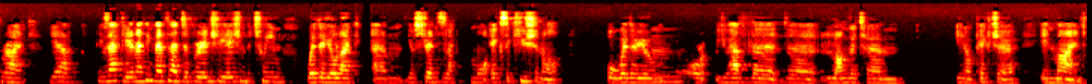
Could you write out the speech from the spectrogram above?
Right. Yeah, exactly. And I think that's that differentiation between whether you're like um your strength is like more executional or whether you Mm. or you have the the longer term you know picture in mind.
